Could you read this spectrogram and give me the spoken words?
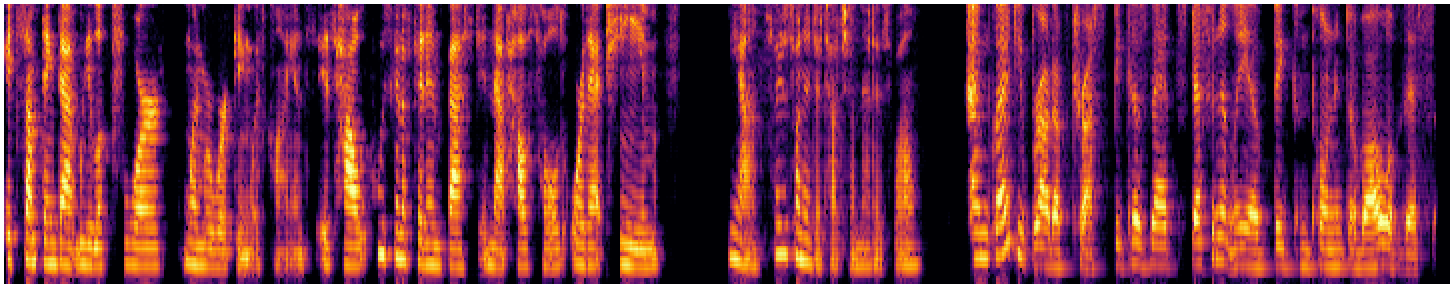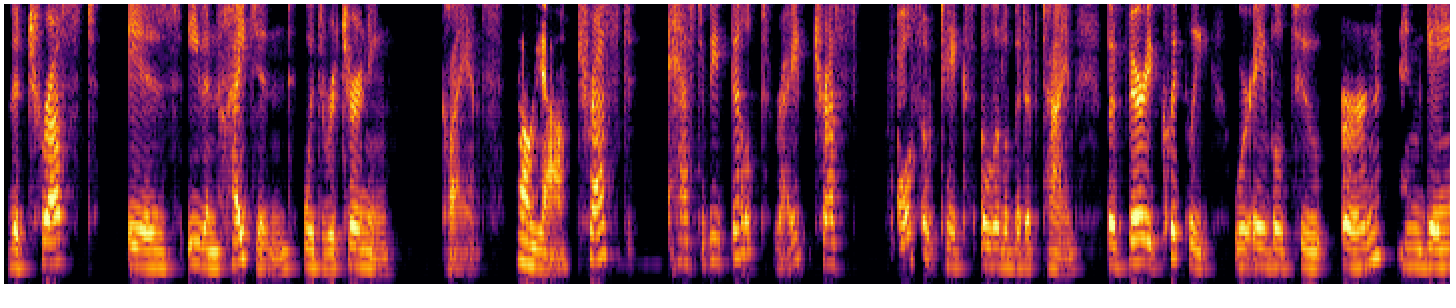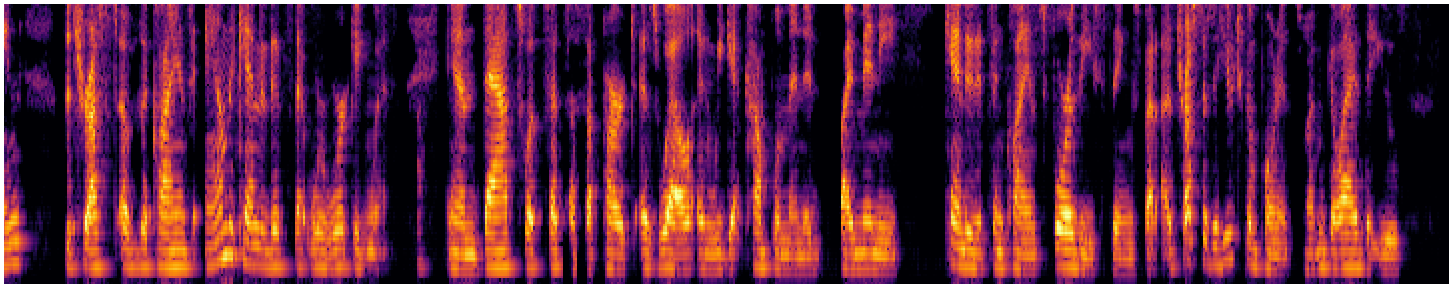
it's something that we look for when we're working with clients is how who's going to fit in best in that household or that team yeah so i just wanted to touch on that as well. I'm glad you brought up trust because that's definitely a big component of all of this. The trust is even heightened with returning clients. Oh yeah. Trust has to be built right? Trust also takes a little bit of time but very quickly we're able to earn and gain the trust of the clients and the candidates that we're working with. And that's what sets us apart as well. And we get complimented by many candidates and clients for these things. But uh, trust is a huge component. So I'm glad that you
